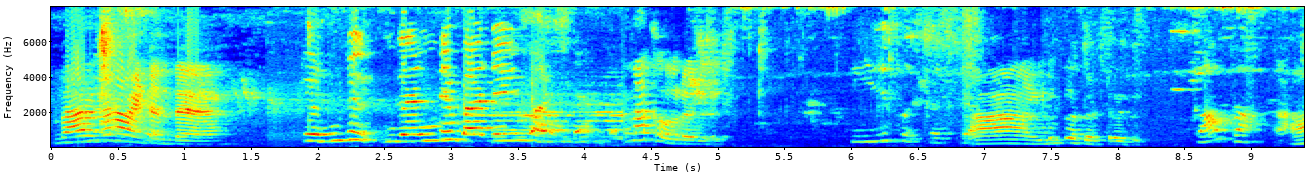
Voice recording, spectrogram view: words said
வேற என்ன வாங்கிட்டு வந்த? என்ன கவர் அது இது பக்கத்து ஆ இடுப்புல கட்டுறது ஆ.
